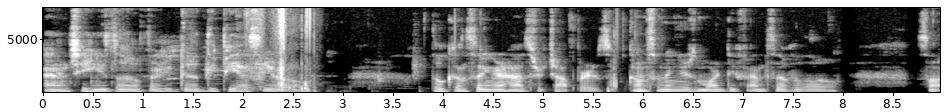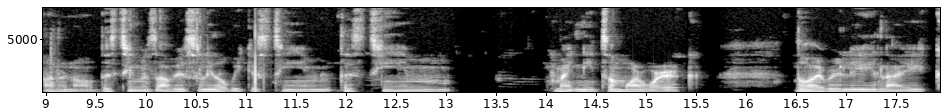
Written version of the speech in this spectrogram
and she's a very good DPS hero. Though Gunslinger has her choppers. Gunslinger's more defensive though. So I don't know. This team is obviously the weakest team. This team might need some more work. Though I really like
